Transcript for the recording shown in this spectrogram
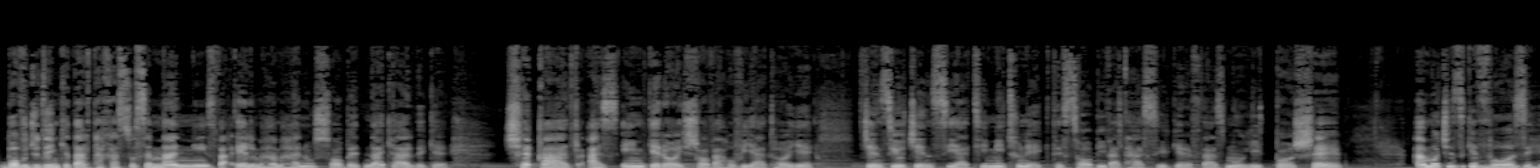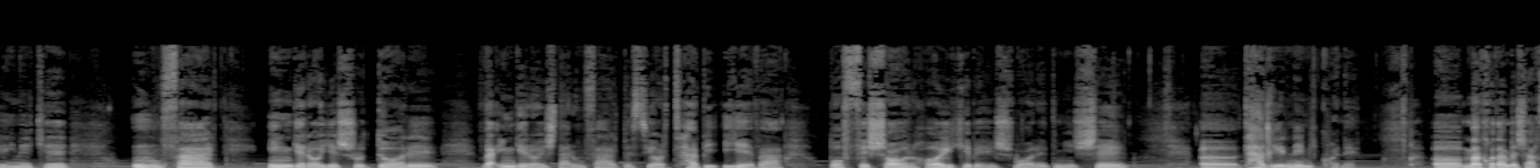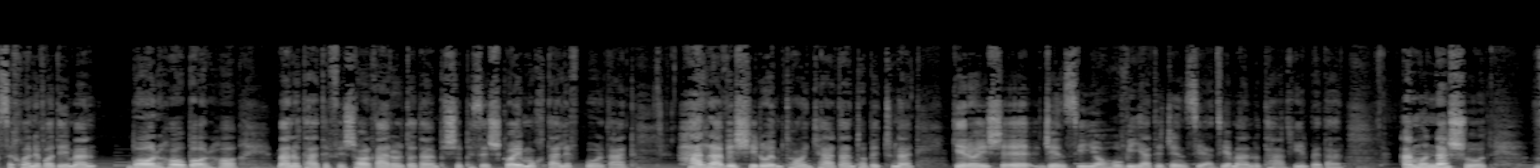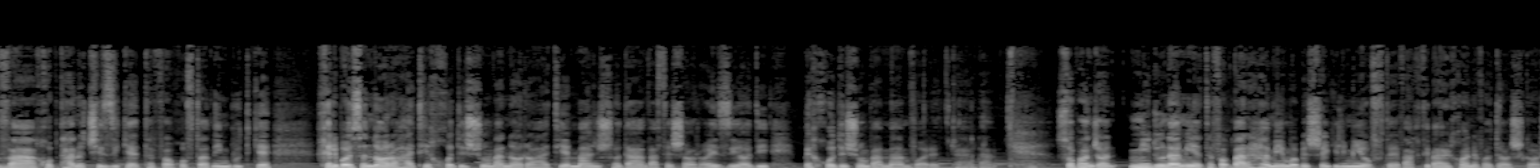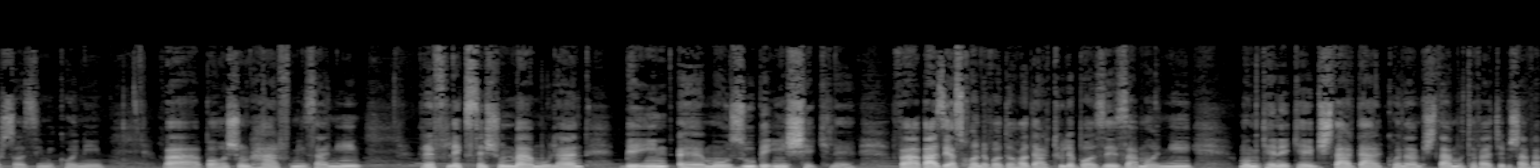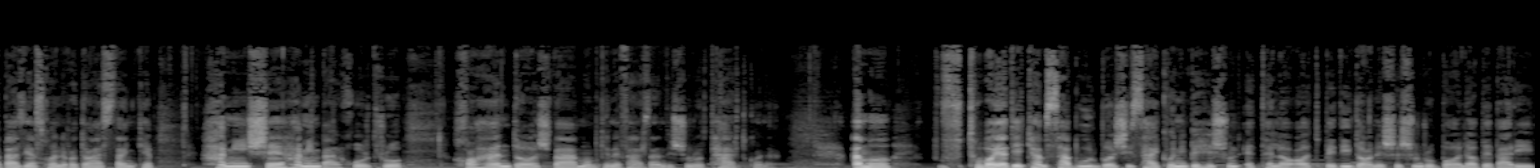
با وجود اینکه در تخصص من نیز و علم هم هنوز ثابت نکرده که چقدر از این گرایش ها و هویت های جنسی و جنسیتی می‌تونه اکتسابی و تاثیر گرفته از محیط باشه اما چیزی که واضحه اینه که اون فرد این گرایش رو داره و این گرایش در اون فرد بسیار طبیعیه و با فشارهایی که بهش وارد میشه تغییر نمی‌کنه. من خودم به شخص خانواده من بارها بارها منو تحت فشار قرار دادن پیش پزشکای مختلف بردن. هر روشی رو امتحان کردن تا بتونن گرایش جنسی یا هویت جنسیتی من رو تغییر بدن. اما نشد و خب تنها چیزی که اتفاق افتاد این بود که خیلی باعث ناراحتی خودشون و ناراحتی من شدن و فشارهای زیادی به خودشون و من وارد کردن. صبحان جان می‌دونم این اتفاق برای همه ما به شکلی میفته وقتی برای خانواده آشکار سازی می‌کنیم و باهاشون حرف می‌زنیم. رفلکسشون معمولا به این موضوع به این شکله. و بعضی از خانواده ها در طول بازه زمانی ممکنه که بیشتر درک کنن بیشتر متوجه بشن و بعضی از خانواده ها هستن که همیشه همین برخورد رو خواهند داشت و ممکنه فرزندشون رو ترد کنن. اما تو باید یک کم صبور باشی سعی کنی بهشون اطلاعات بدی دانششون رو بالا ببری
